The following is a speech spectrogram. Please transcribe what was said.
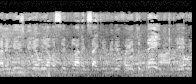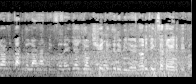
And in this video, we have a simple and exciting video for you today. Yeah, we don't have to talk too long and things, so let's just jump straight into the video. You know the thing set already, people.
